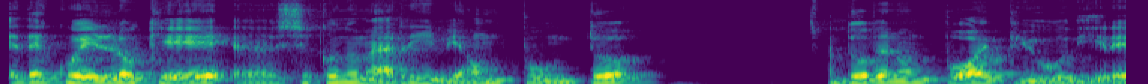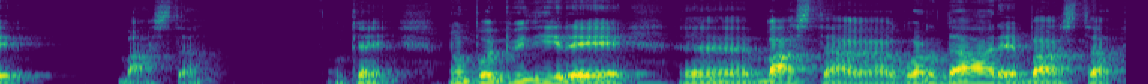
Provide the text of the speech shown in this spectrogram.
ed è quello che eh, secondo me arrivi a un punto dove non puoi più dire basta ok? Non puoi più dire eh, basta guardare, basta...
